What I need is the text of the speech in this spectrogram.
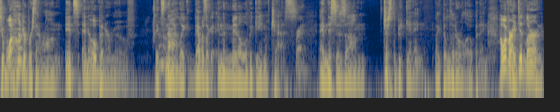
to 100% wrong. It's an opener move. It's Oh. not like that was like in the middle of a game of chess. Right. And this is um just the beginning, like the literal opening. However, I did learn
